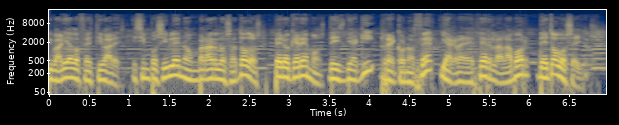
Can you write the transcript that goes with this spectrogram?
y variados festivales, es imposible nombrarlos a todos, pero queremos desde aquí reconocer y agradecer la labor de todos ellos.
